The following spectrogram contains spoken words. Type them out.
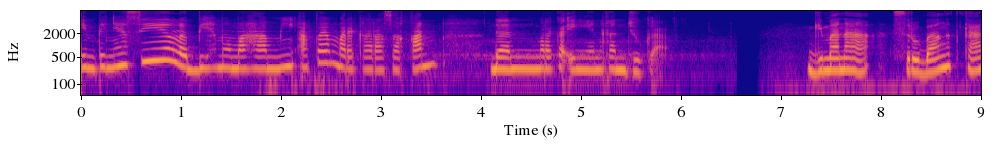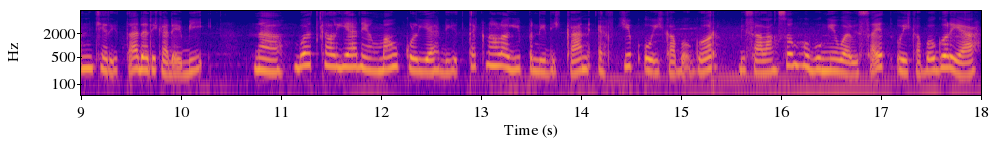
intinya sih lebih memahami apa yang mereka rasakan dan mereka inginkan juga. Gimana? Seru banget kan cerita dari Kak Debi? Nah, buat kalian yang mau kuliah di Teknologi Pendidikan FKIP UIK Bogor, bisa langsung hubungi website UIK Bogor ya.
